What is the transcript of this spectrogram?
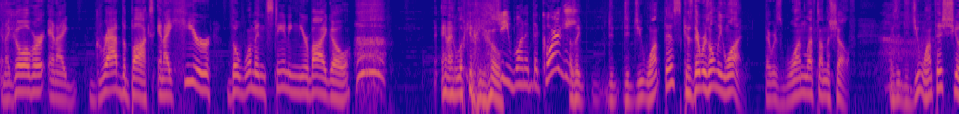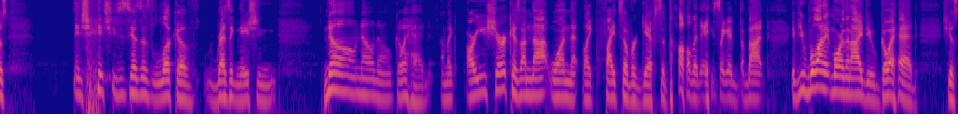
and I go over and I grab the box, and I hear the woman standing nearby go, and I look and I go, She wanted the corgi. I was like, did, did you want this? Because there was only one. There was one left on the shelf. I said, did you want this? She goes, and she, she just has this look of resignation. No, no, no. Go ahead. I'm like, are you sure? Because I'm not one that like fights over gifts at the holidays. Like I'm not. If you want it more than I do, go ahead. She goes,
